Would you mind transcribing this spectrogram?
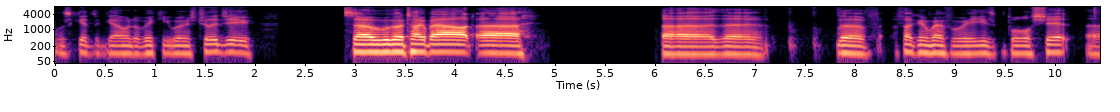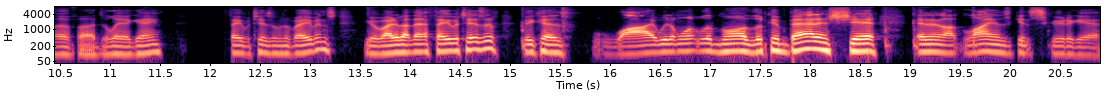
let's get to going to Ricky Williams trilogy. So we're going to talk about uh uh the the fucking referees bullshit of uh, delay a game, favoritism of the Ravens. You're right about that favoritism because why we don't want Lamar looking bad and shit, and then uh, Lions get screwed again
